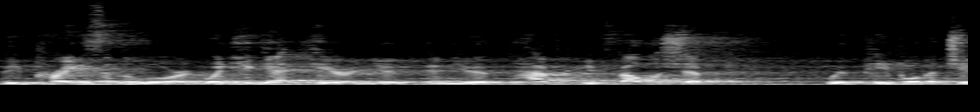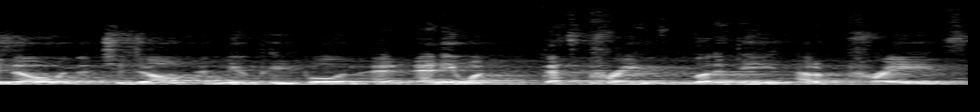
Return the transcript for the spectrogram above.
be praising the Lord. When you get here and you, and you have you fellowship with people that you know and that you don't, and new people, and, and anyone, that's praise. Let it be out of praise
